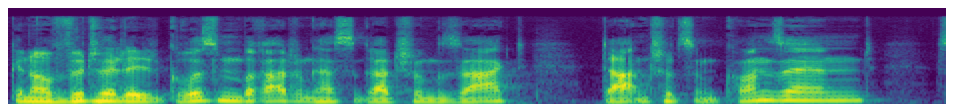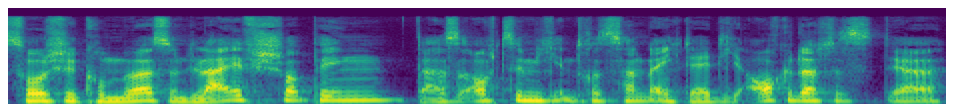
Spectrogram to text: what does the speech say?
genau, virtuelle Größenberatung hast du gerade schon gesagt, Datenschutz und Consent, Social Commerce und Live-Shopping. Da ist auch ziemlich interessant eigentlich. Da hätte ich auch gedacht, dass der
